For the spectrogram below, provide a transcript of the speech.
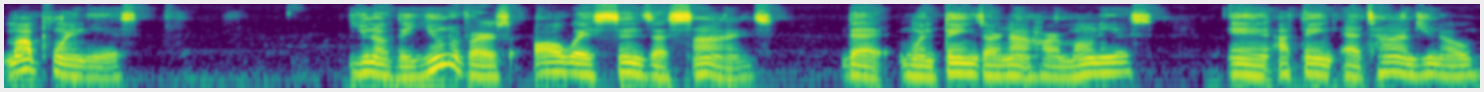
my point is, you know, the universe always sends us signs that when things are not harmonious, and I think at times, you know,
